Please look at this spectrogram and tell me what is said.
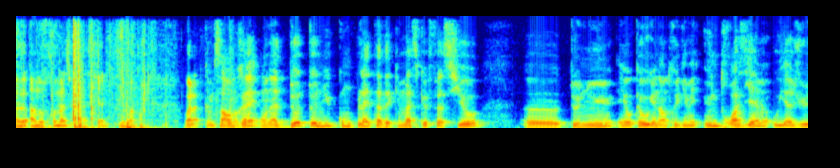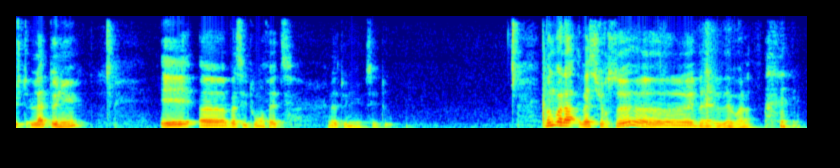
euh, un autre masque facial, Voilà, comme ça en vrai, on a deux tenues complètes avec masque faciaux, tenue, et au cas où il y en a entre guillemets une troisième où il y a juste la tenue, et bah, c'est tout en fait, la tenue, c'est tout. Donc voilà, bah, sur ce, ben, ben voilà.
